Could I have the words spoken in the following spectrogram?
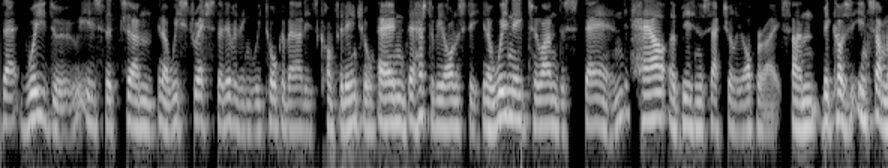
that we do is that, um, you know, we stress that everything we talk about is confidential and there has to be honesty. You know, we need to understand how a business actually operates um, because in some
